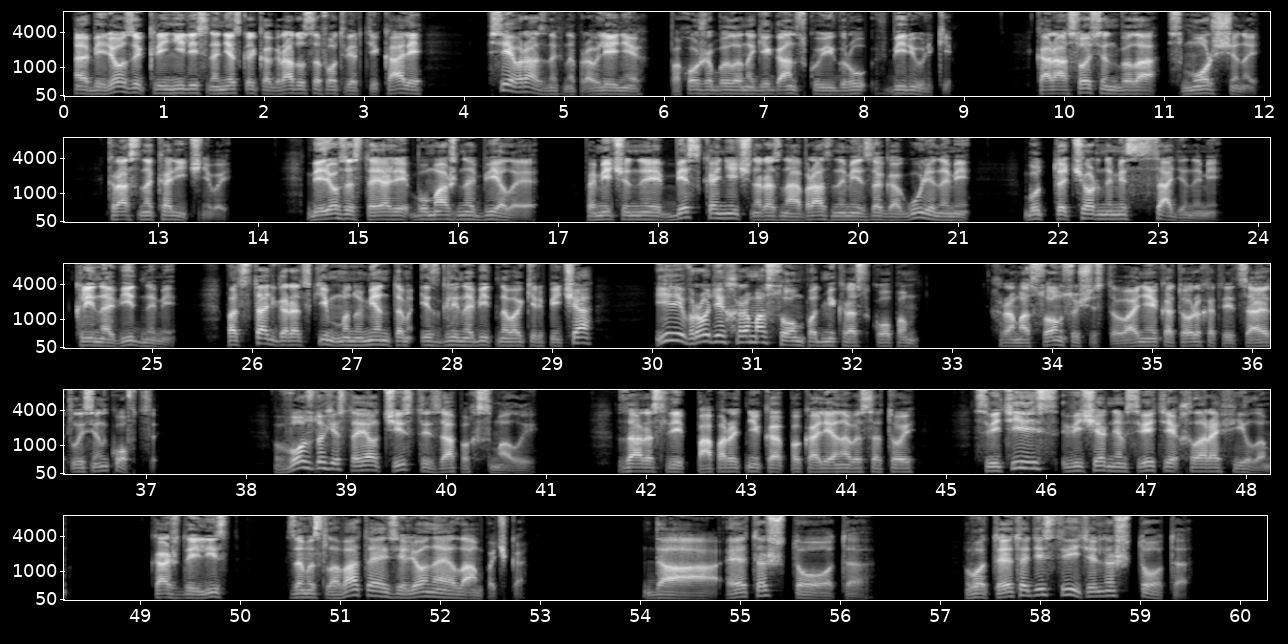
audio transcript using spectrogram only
а березы кренились на несколько градусов от вертикали, все в разных направлениях, похоже было на гигантскую игру в бирюльки. Кора сосен была сморщенной, красно-коричневой. Березы стояли бумажно-белые, помеченные бесконечно разнообразными загогулинами, будто черными ссадинами, клиновидными, под стать городским монументам из глинобитного кирпича или вроде хромосом под микроскопом, хромосом, существование которых отрицают лысенковцы. В воздухе стоял чистый запах смолы. Заросли папоротника по колено высотой светились в вечернем свете хлорофиллом. Каждый лист — замысловатая зеленая лампочка. Да, это что-то. Вот это действительно что-то.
